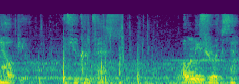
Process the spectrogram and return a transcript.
help you if you confess. Only through acceptance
